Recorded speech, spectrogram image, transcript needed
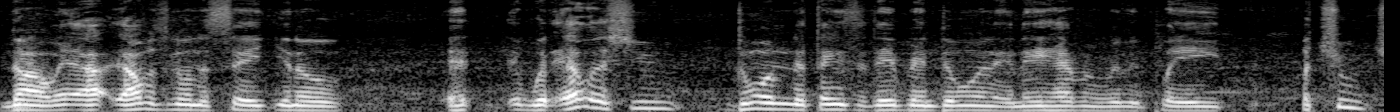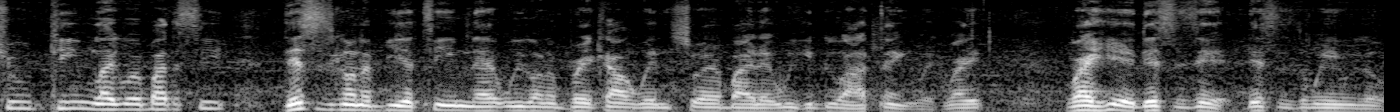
No, I, I was going to say, you know, it, with LSU doing the things that they've been doing, and they haven't really played a true, true team like we're about to see. This is going to be a team that we're going to break out with and show everybody that we can do our thing with, right? Right here, this is it. This is the way we go.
